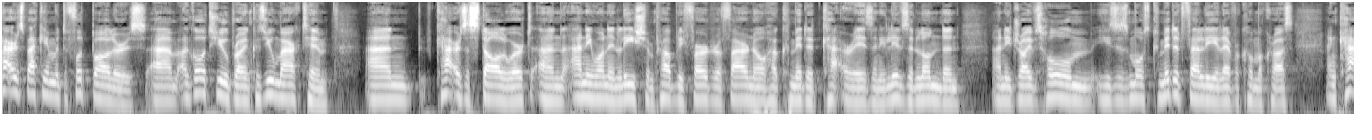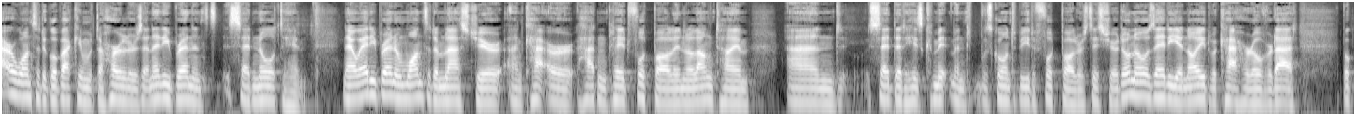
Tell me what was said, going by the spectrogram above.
Cahir's back in with the footballers. Um, I'll go to you, Brian, because you marked him. And Cahir's a stalwart, and anyone in Laois and probably further afar know how committed Cahir is. And he lives in London, and he drives home. He's his most committed fella you'll ever come across. And Cahir wanted to go back in with the hurlers, and Eddie Brennan said no to him. Now Eddie Brennan wanted him last year, and Cahir hadn't played football in a long time, and said that his commitment was going to be to footballers this year. I don't know is Eddie annoyed with Cahir over that. But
